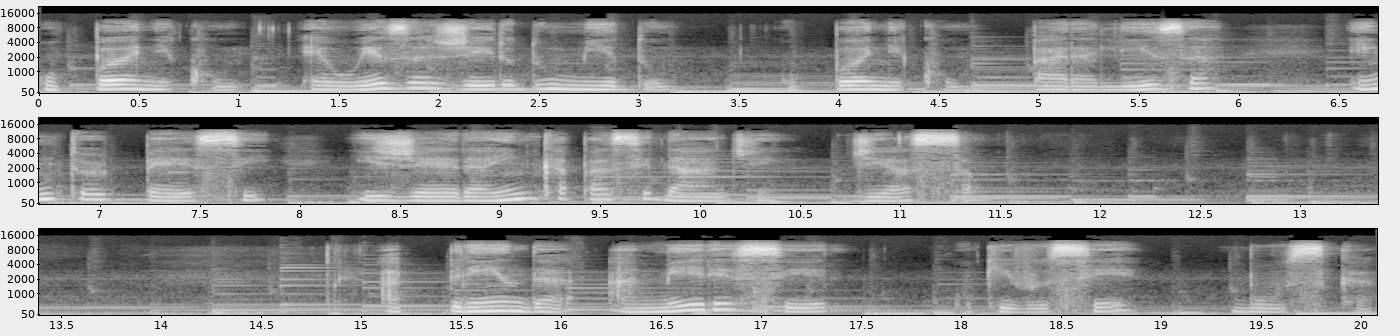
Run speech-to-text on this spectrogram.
O pânico é o exagero do medo. O pânico paralisa, entorpece e gera incapacidade de ação. Aprenda a merecer o que você busca.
